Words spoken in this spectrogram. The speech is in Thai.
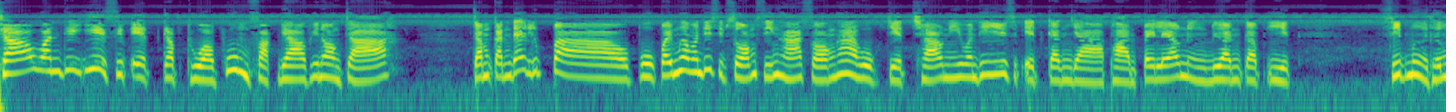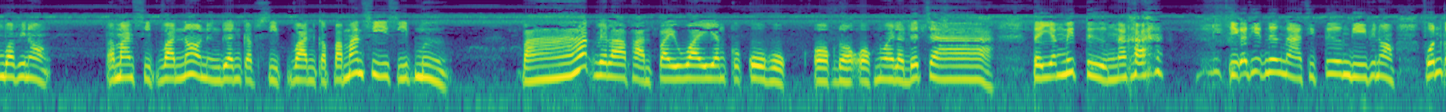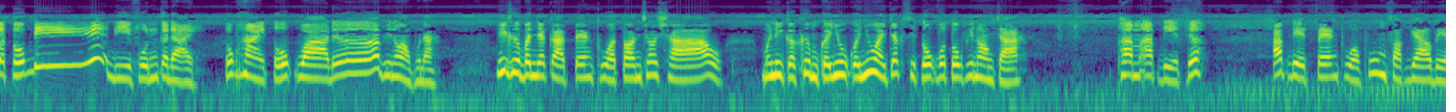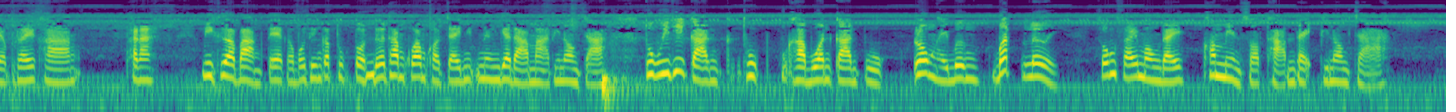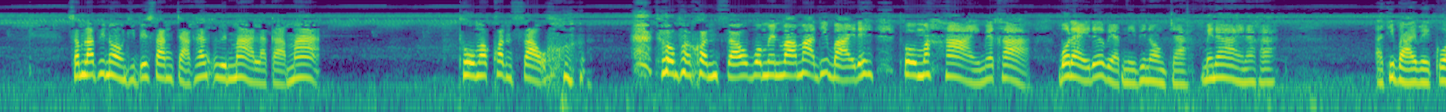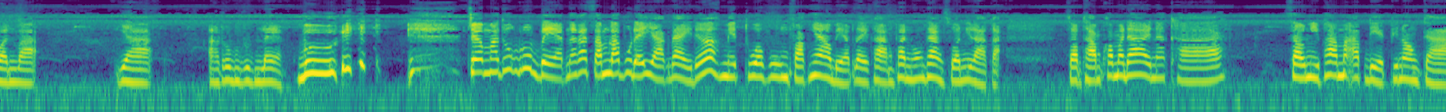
เช้าวันที่ยี่สิบเอ็ดกับถั่วพุ่มฝักยาวพี่น้องจ๋าจำกันได้หรือเปล่า ปลูกไปเมื่อวันที่สิบสองสิงหาสองห้าหกเจ็ดเช้านี้วันที่ยี่สิบเอ็ดกันยาผ่านไปแล้วหนึ่งเดือนกับอีกสิบมือถึงบ่พี่น้อง ประมาณสิบวันนอหนึ่งเดือนกับสิบวันกับประมาณสี่สิบมือปาดเวลาผ่านไปไวยังโกหก ออกดอกออกหน่วยแล้วเด้อจ้า แต่ยังไม่ตื่นนะคะ อีกอาทิตย์นึงนาสิตื่นดีพี่น้องฝนก็ตกดี ดีฝนก็ได้ ตกหายตกวาเด้อพี่น้องพูนนะนี่คือบรรยากาศแปลงถั่วตอนเช้าเช้ามื่อนี้ก็ขึ้นกระยุกระยุ่ยจักสิตกบ่ตกพี่น้องจ้าพามอัปเดตเด้ออัปเดตแปลงถั่วพุ่มฝักยาวแบบไร้ค้างพะนะมีเครือบางแต่กับบ่ถึงกับทุกตนเด้อทำความเข้าใจนิดนึงอย่าด่ามาพี่น้องจ๋าทุกวิธีการทุกขบวนการปลูกลงให้เบิงเบิดเลย สงสัยมองใดคอมเมนต์สอบถามได้พี่น้องจ๋า สำหรับพี่น้องที่ไปสั่งจากทางอื่นมาละกามาโทรมาคอนเซาโทรมาคอนเซาบ่เมนว่ามาอธิบายได้ โทรมาหายแม่ค่ะบ่ได้เด้อแบบนี้พี่น้องจ๋าไม่ได้นะคะ อธิบายไว้ก่อนว่าอย่าอารมณ์รุนแรงบุยเจอมาทุกรูปแบบนะคะสำหรับผู้ใดอยากได้เด้อเม็ดทั่วฟูมฟักยาแบบไรข้างพันของทางสวนนี่หลักอะสอบถามเข้ามาได้นะคะเสาร์นี้พามาอัปเดตพี่น้องจ๋า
